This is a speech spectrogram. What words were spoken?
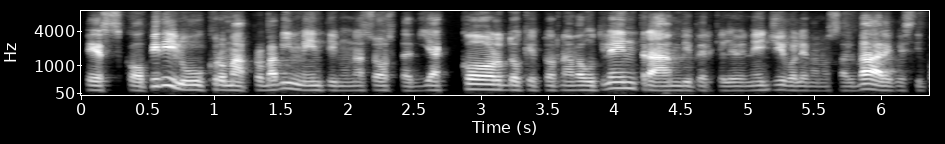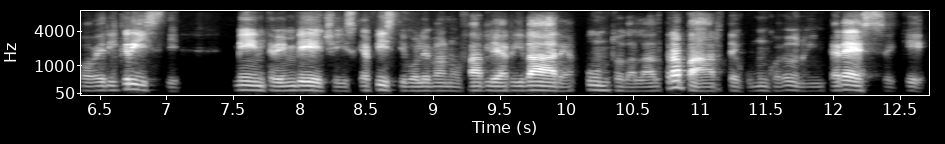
per scopi di lucro, ma probabilmente in una sorta di accordo che tornava utile a entrambi perché le ONG volevano salvare questi poveri cristi, mentre invece gli scafisti volevano farli arrivare appunto dall'altra parte, comunque avevano interesse che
